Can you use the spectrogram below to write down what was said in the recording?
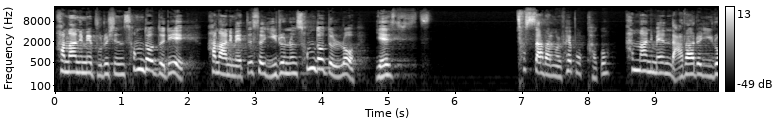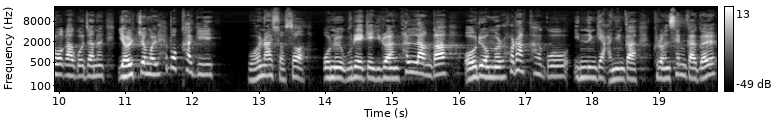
하나님의 부르신 성도들이 하나님의 뜻을 이루는 성도들로 옛 첫사랑을 회복하고 하나님의 나라를 이루어가고자 하는 열정을 회복하기 원하셔서 오늘 우리에게 이러한 환란과 어려움을 허락하고 있는 게 아닌가 그런 생각을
